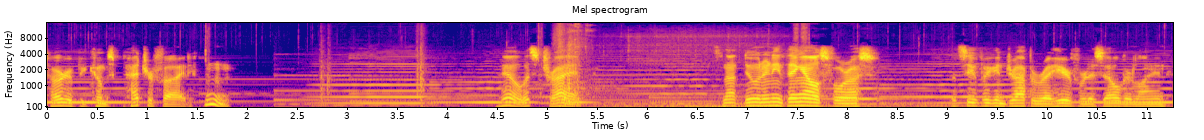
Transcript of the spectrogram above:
Target becomes petrified. Hmm. Yeah, let's try it. It's not doing anything else for us. Let's see if we can drop it right here for this Elder Lion.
